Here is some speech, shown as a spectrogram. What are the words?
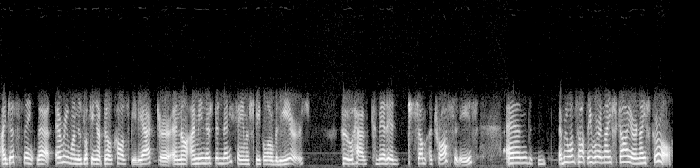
I just think that everyone is looking at Bill Cosby, the actor, and not, I mean, there's been many famous people over the years who have committed some atrocities, and everyone thought they were a nice guy or a nice girl.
